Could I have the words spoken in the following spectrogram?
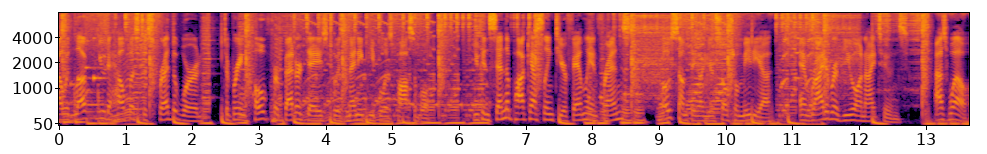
I would love for you to help us to spread the word to bring hope for better days to as many people as possible. You can send the podcast link to your family and friends, post something on your social media, and write a review on iTunes. As well,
